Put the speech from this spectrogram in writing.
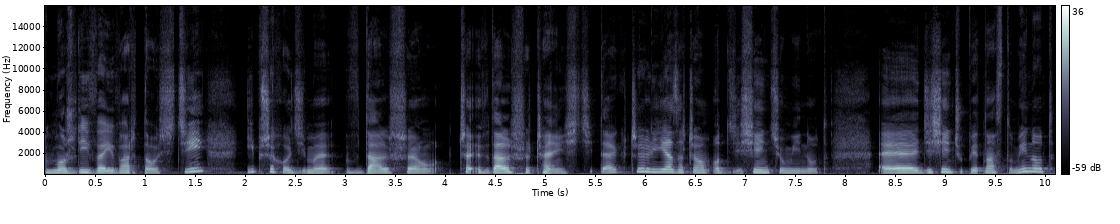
możliwej wartości i przechodzimy w dalszą w dalsze części, tak? Czyli ja zaczęłam od 10 minut, e, 10-15 minut,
